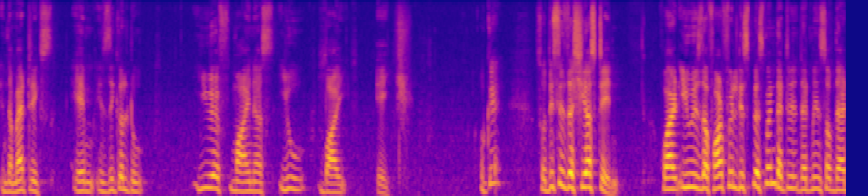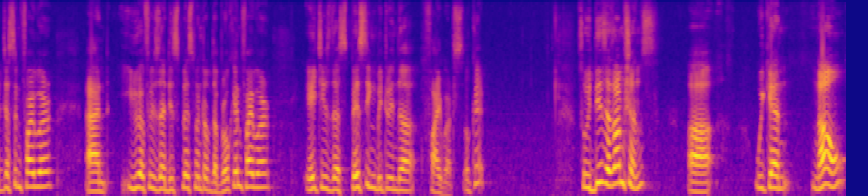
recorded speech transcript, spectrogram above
in the matrix M is equal to u f minus u by h. Okay. So, this is the shear strain where u is the far field displacement that, that means of the adjacent fiber and u f is the displacement of the broken fiber, h is the spacing between the fibers. Okay. So, with these assumptions uh, we can now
